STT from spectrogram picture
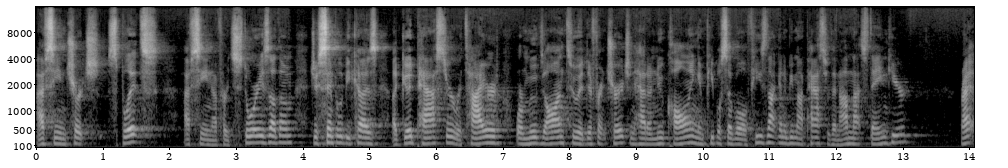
I've seen church splits I've seen, I've heard stories of them just simply because a good pastor retired or moved on to a different church and had a new calling, and people said, Well, if he's not going to be my pastor, then I'm not staying here, right?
